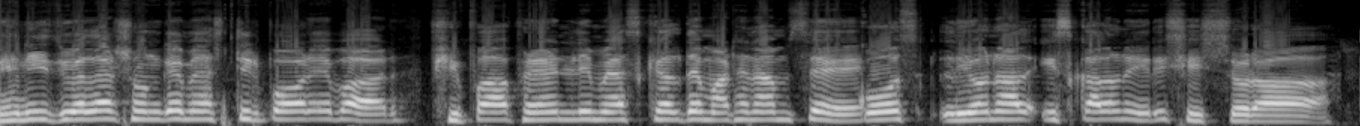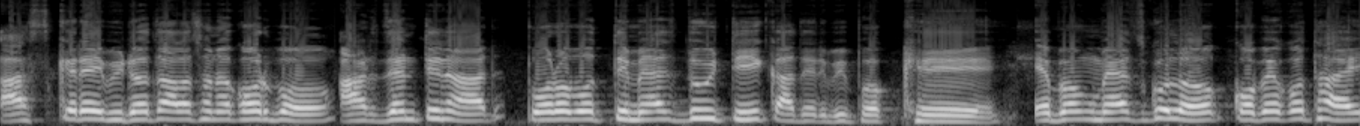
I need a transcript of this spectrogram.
ভেনিজুয়েলার সঙ্গে ম্যাচটির পর এবার ফিফা ফ্রেন্ডলি ম্যাচ খেলতে মাঠে নামছে কোচ লিওনাল স্কালনির শিষ্যরা। আজকের এই ভিডিওতে আলোচনা করব আর্জেন্টিনার পরবর্তী ম্যাচ দুইটি কাদের বিপক্ষে এবং ম্যাচগুলো কবে কোথায়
